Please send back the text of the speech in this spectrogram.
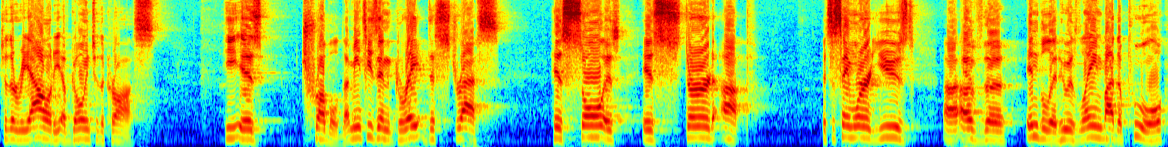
to the reality of going to the cross. He is troubled. That means he's in great distress. His soul is, is stirred up. It's the same word used uh, of the invalid who is laying by the pool,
